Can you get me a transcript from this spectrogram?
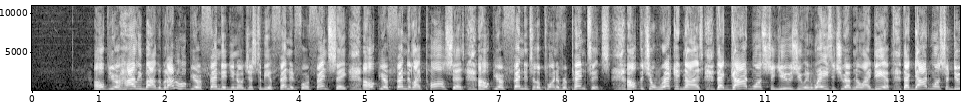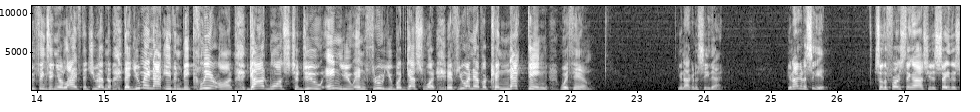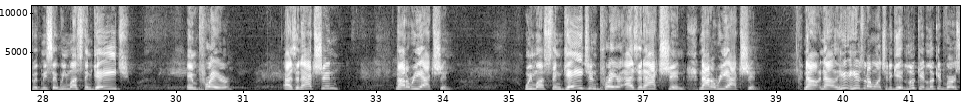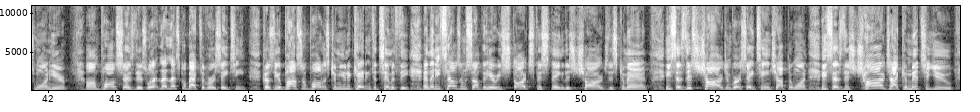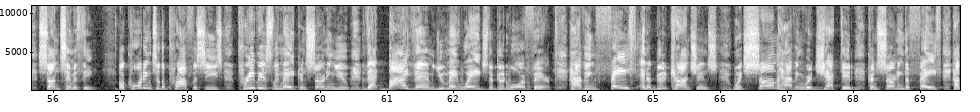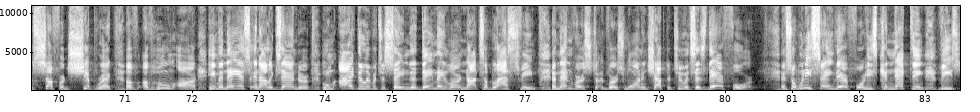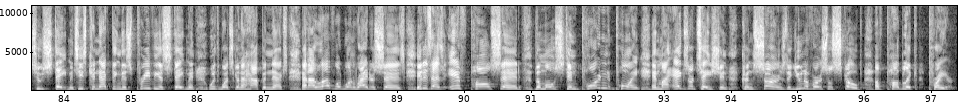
I hope you're highly bothered, but I don't hope you're offended, you know, just to be offended for offense sake. I hope you're offended like Paul says. I hope you're offended to the point of repentance. I hope that you'll recognize that God wants to use you in ways that you have no idea, that God wants to do things in your life that you have no that you may not even be clear on. God wants to do in you and through you, but guess what? If you are never connecting with him, you're not going to see that. You're not going to see it. So the first thing I ask you to say this with me, say we must engage in prayer as an action, not a reaction. We must engage in prayer as an action, not a reaction. Now, now here, here's what I want you to get. Look at look at verse one here. Um, Paul says this. Well, let, us go back to verse 18 because the apostle Paul is communicating to Timothy, and then he tells him something here. He starts this thing, this charge, this command. He says, "This charge in verse 18, chapter one. He says, "This charge I commit to you, son Timothy." According to the prophecies previously made concerning you, that by them you may wage the good warfare, having faith and a good conscience, which some having rejected concerning the faith have suffered shipwreck, of, of whom are Hymenaeus and Alexander, whom I delivered to Satan, that they may learn not to blaspheme. And then verse, verse 1 in chapter 2, it says, Therefore, and so when he's saying therefore, he's connecting these two statements. He's connecting this previous statement with what's going to happen next. And I love what one writer says. It is as if Paul said, the most important point in my exhortation concerns the universal scope of public prayer.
